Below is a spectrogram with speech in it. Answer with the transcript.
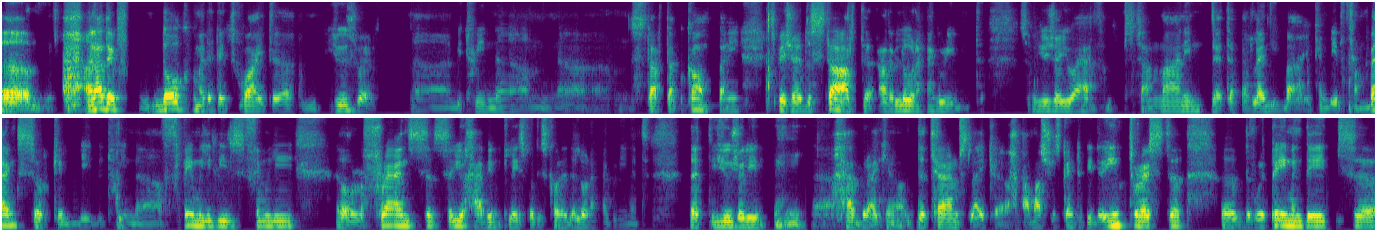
Um, another document that is quite uh, usual uh, between um, uh, startup company, especially at the start, are loan agreement. So usually you have some money that are lending by, it can be from banks or can be between uh, families, family or friends. So you have in place what is called a loan agreement that usually have like, you know, the terms like uh, how much is going to be the interest, uh, the repayment dates, uh,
